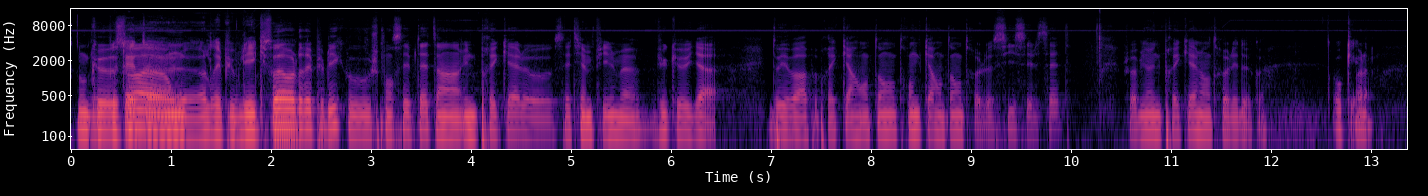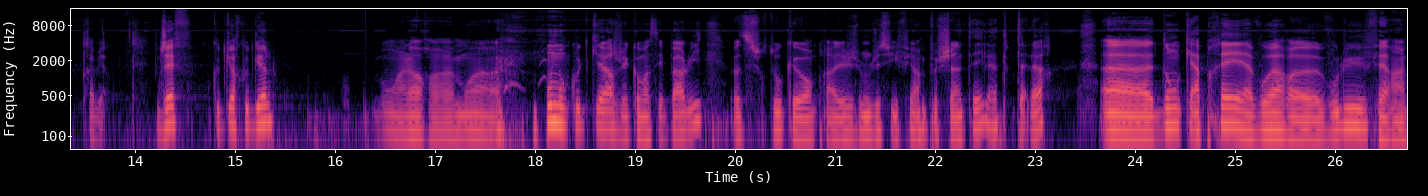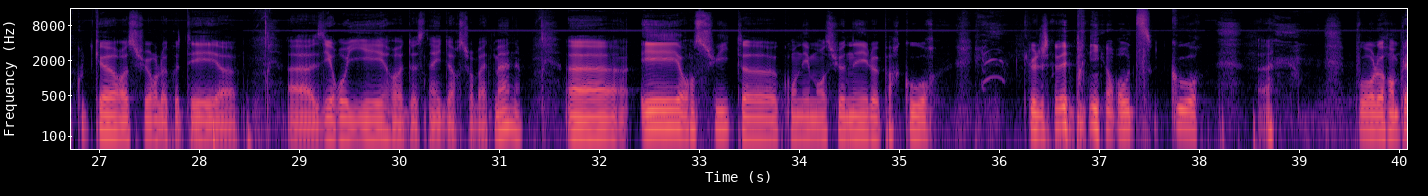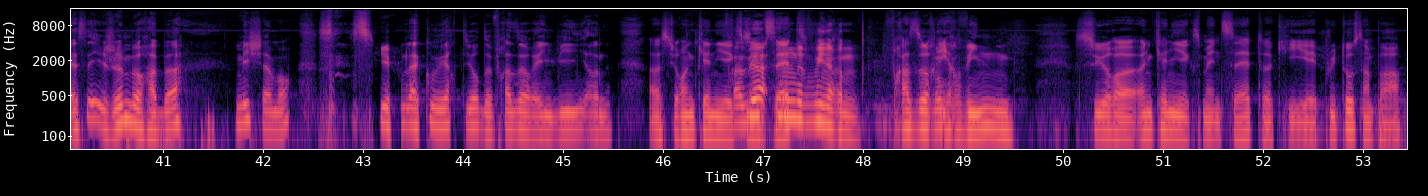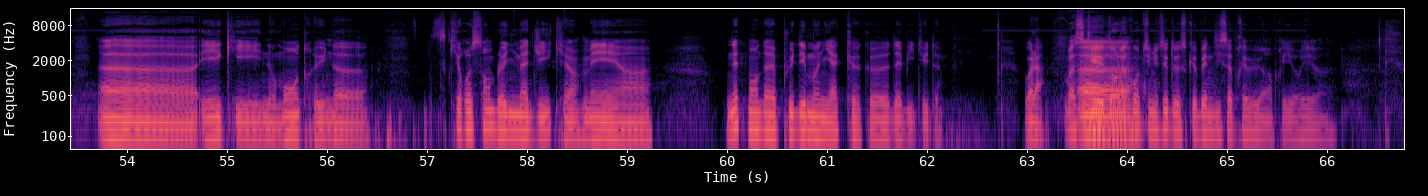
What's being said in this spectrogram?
Donc, Donc euh, peut-être soit, euh, on- le Old Republic. soit Old Republic où je pensais peut-être un- une préquelle au septième film, euh, vu qu'il y a, il doit y avoir à peu près 40 ans, 30-40 ans entre le 6 et le 7. Je vois bien une préquelle entre les deux. Quoi. Ok, Voilà. très bien. Jeff, coup de cœur, coup de gueule? Bon, alors, euh, moi, mon coup de cœur, je vais commencer par lui. Euh, surtout que je me suis fait un peu chanter, là, tout à l'heure. Euh, donc, après avoir euh, voulu faire un coup de cœur sur le côté euh, euh, Zero Year de Snyder sur Batman, euh, et ensuite euh, qu'on ait mentionné le parcours que j'avais pris en route de secours euh, pour le remplacer, je me rabats méchamment sur la couverture de Fraser Irving euh, sur Uncanny X-Men 7. Irving. Fraser Irving sur euh, Uncanny X-Men 7 euh, qui est plutôt sympa euh, et qui nous montre une euh, ce qui ressemble à une Magic mais euh, nettement plus démoniaque que, d'habitude. Voilà. Bah, ce qui est dans Euh, la continuité de ce que Bendis a prévu, hein, a priori. euh.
